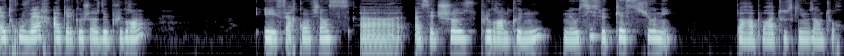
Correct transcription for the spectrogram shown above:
être ouvert à quelque chose de plus grand et faire confiance à, cette chose plus grande que nous, mais aussi se questionner par rapport à tout ce qui nous entoure.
